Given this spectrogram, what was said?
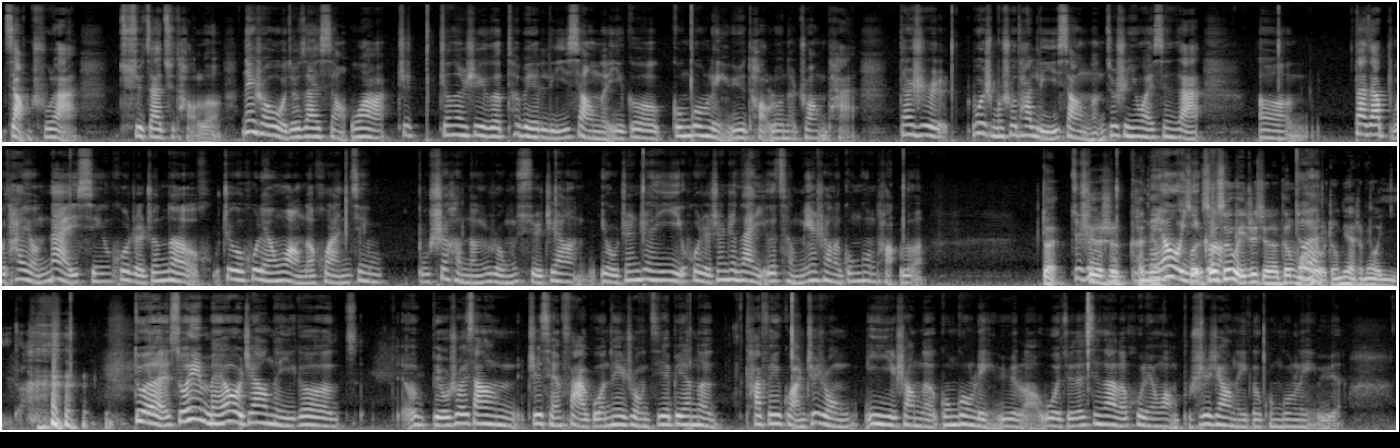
讲出来，去再去讨论。那时候我就在想，哇，这真的是一个特别理想的一个公共领域讨论的状态。但是为什么说它理想呢？就是因为现在，嗯。大家不太有耐心，或者真的这个互联网的环境不是很能容许这样有真正意义或者真正在一个层面上的公共讨论。对，就是这个是没有一个，所以所以我一直觉得跟网友争辩是没有意义的。对，所以没有这样的一个，呃，比如说像之前法国那种街边的咖啡馆这种意义上的公共领域了。我觉得现在的互联网不是这样的一个公共领域。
